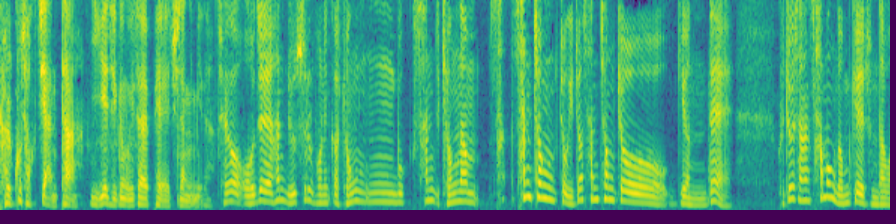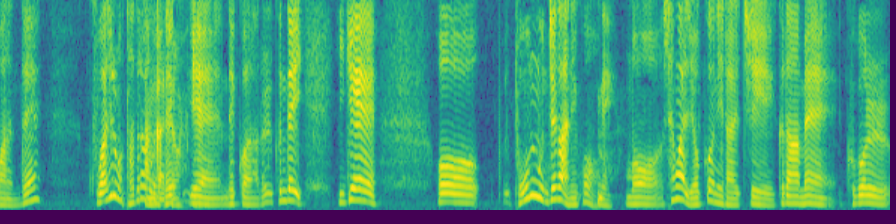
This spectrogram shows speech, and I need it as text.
결코 적지 않다. 이게 지금 의사협회 주장입니다. 제가 어제 한 뉴스를 보니까 경북 산 경남 산, 산청 쪽이죠. 산청 쪽이었는데 그쪽에서 한 3억 넘게 준다고 하는데 구하지를 못하더라고요. 안 가죠. 내, 예, 내과를. 근데 이게 어 돈 문제가 아니고 네. 뭐 생활 여건이랄지 그다음에 그걸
